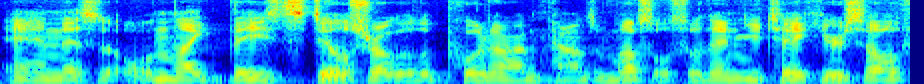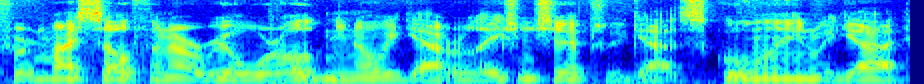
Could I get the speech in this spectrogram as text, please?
And this, and, like, they still struggle to put on pounds of muscle. So then you take yourself or myself in our real world. You know, we got relationships, we got schooling, we got a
